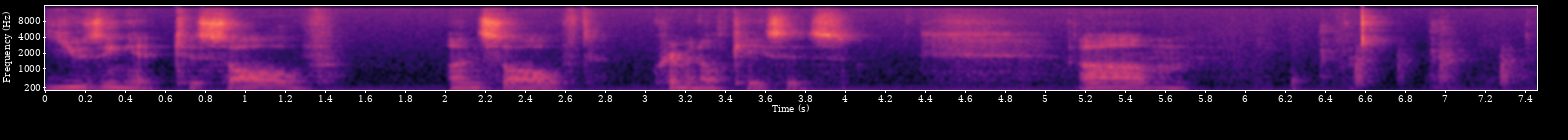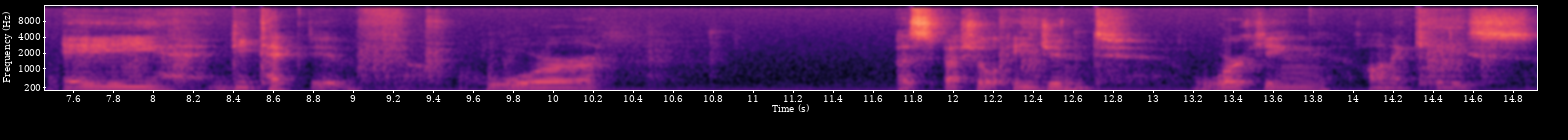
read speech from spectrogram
using it to solve unsolved criminal cases. Um, a detective or a special agent working on a case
